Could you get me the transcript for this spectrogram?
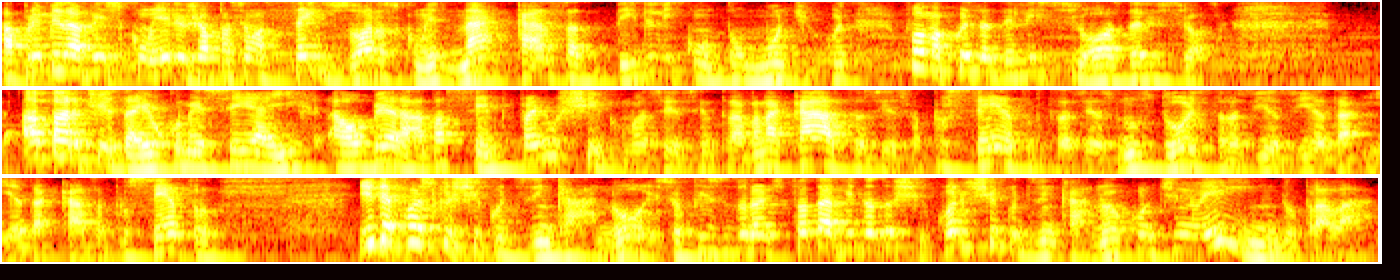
A primeira vez com ele, eu já passei umas seis horas com ele. Na casa dele, ele contou um monte de coisa. Foi uma coisa deliciosa, deliciosa. A partir daí eu comecei a ir a Uberaba sempre para ir o Chico. Umas vezes entrava na casa, trazia para o centro, trazia nos dois, trazia ia da, ia da casa para o centro. E depois que o Chico desencarnou, isso eu fiz durante toda a vida do Chico. Quando o Chico desencarnou, eu continuei indo para lá.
